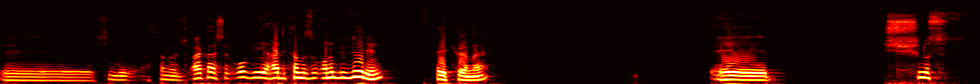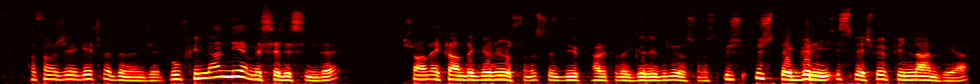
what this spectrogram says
Ee, şimdi Hasan Hoca, arkadaşlar o bir haritamızı onu bir verin ekrana. Ee, şunu Hasan Hoca'ya geçmeden önce bu Finlandiya meselesinde şu an ekranda görüyorsunuz. Siz büyük haritada görebiliyorsunuz. Üst, üstte gri İsveç ve Finlandiya.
